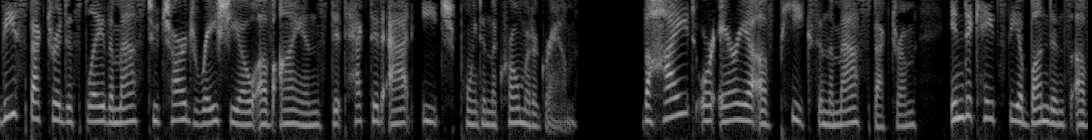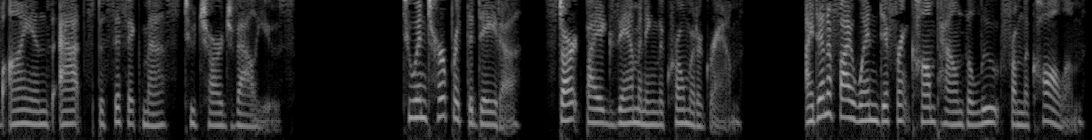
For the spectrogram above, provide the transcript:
These spectra display the mass-to-charge ratio of ions detected at each point in the chromatogram. The height or area of peaks in the mass spectrum indicates the abundance of ions at specific mass to charge values. To interpret the data, start by examining the chromatogram. Identify when different compounds elute from the column.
